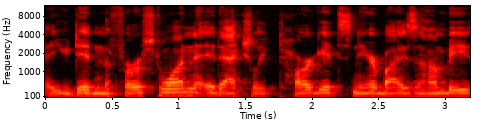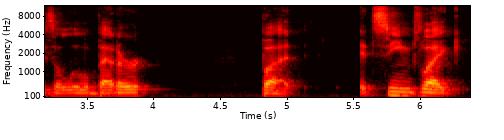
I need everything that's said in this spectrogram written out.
that you did in the first one. It actually targets nearby zombies a little better, but it seems like,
